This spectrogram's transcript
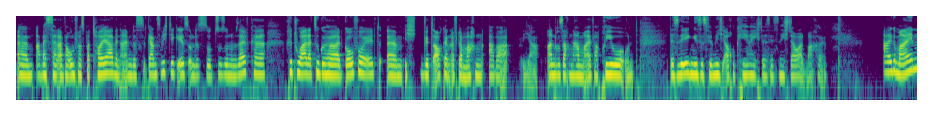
Ähm, aber es ist halt einfach unfassbar teuer, wenn einem das ganz wichtig ist und es so zu so einem Selfcare-Ritual dazugehört, go for it. Ähm, ich würde es auch gern öfter machen, aber ja, andere Sachen haben einfach Prio und deswegen ist es für mich auch okay, wenn ich das jetzt nicht dauernd mache. Allgemein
